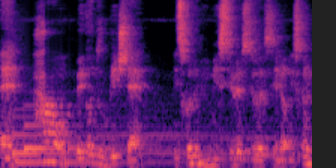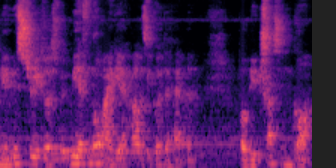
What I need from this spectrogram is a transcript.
And how we're going to reach there, it's going to be mysterious to us. You know, it's going to be a mystery to us. We have no idea how is it going to happen. But we trust in God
